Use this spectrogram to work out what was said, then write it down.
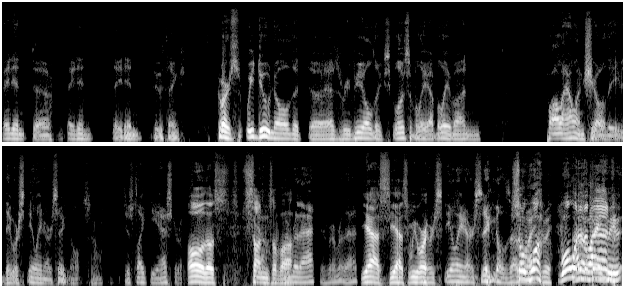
they didn't. Uh, they didn't. They didn't do things. Of course, we do know that, uh, as revealed exclusively, I believe on Paul Allen's show, they they were stealing our signals. So just like the Astros. Oh, those sons of a. Remember that? Remember that? Yes, yes, we They were. were stealing our signals. So Otherwise what- we- what would it have otherwise been? We,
